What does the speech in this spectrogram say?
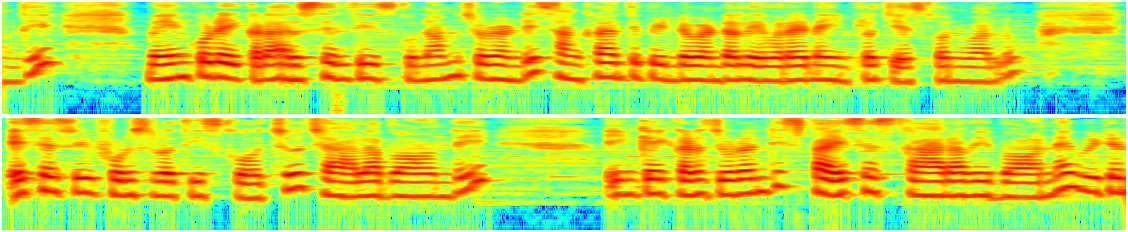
ఉంది. మేము కూడా ఇక్కడ అరిసెలు తీసుకున్నాము. చూడండి సంక్రాంతి పిండి వంటలు ఎవరైనా ఇంట్లో చేసుకొని వాళ్ళు ఎస్ఎస్వి ఫుడ్స్లో తీసుకోవచ్చు. చాలా బాగుంది. ఇంకా ఇక్కడ చూడండి స్పైసెస్ కార్ అవి బాగున్నాయి. వీడియో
